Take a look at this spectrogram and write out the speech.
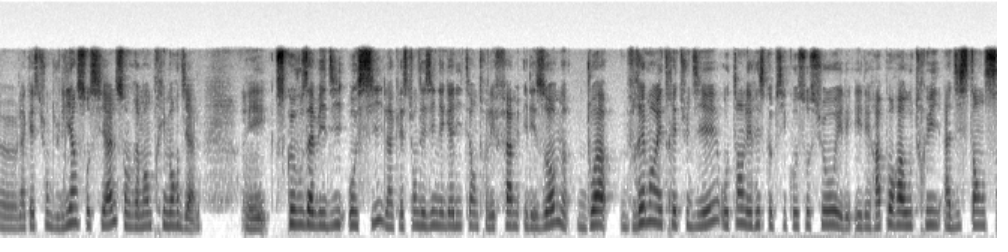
euh, la question du lien social sont vraiment primordiales. Et ce que vous avez dit aussi, la question des inégalités entre les femmes et les hommes doit vraiment être étudiée. Autant les risques psychosociaux et les, rapports à autrui à distance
